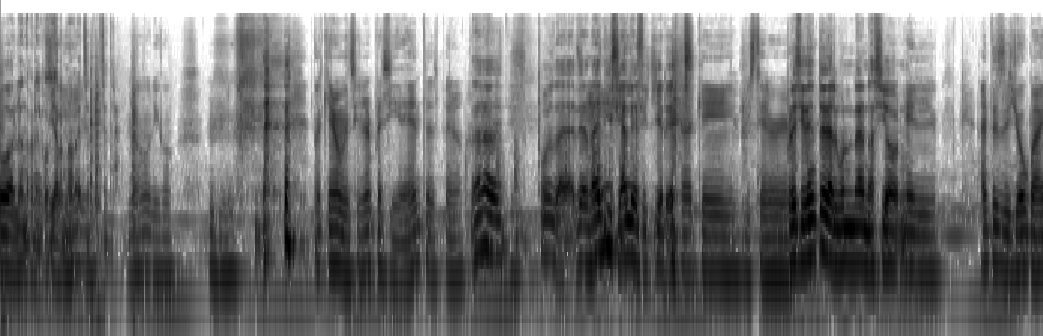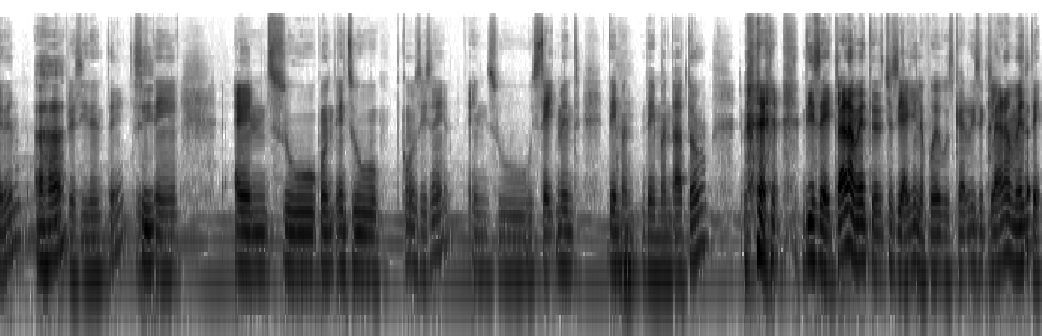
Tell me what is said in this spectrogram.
o hablando con el gobierno, etcétera, etcétera. No, digo. no quiero mencionar presidentes, pero. Ah, pues da, iniciales si quieres. Ok, Mr. Presidente de alguna nación. El, antes de Joe Biden, Ajá. presidente. Este, en su, en su, ¿cómo se dice? En su statement de, de mandato, dice claramente, de hecho si alguien lo puede buscar, dice claramente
